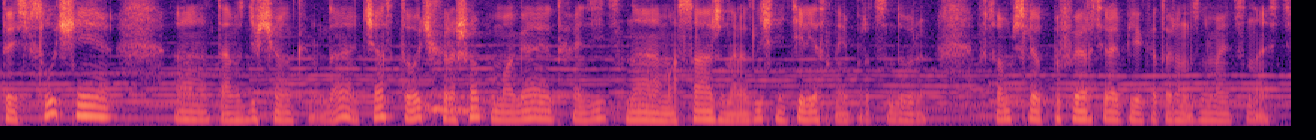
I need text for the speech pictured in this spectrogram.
То есть в случае э, там с девчонками, да, часто очень хорошо помогает ходить на массажи, на различные телесные процедуры, в том числе вот ПФР-терапия, которой занимается Настя.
